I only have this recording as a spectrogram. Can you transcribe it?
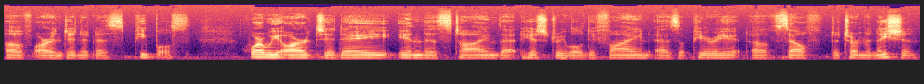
of our indigenous peoples. Where we are today in this time that history will define as a period of self determination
